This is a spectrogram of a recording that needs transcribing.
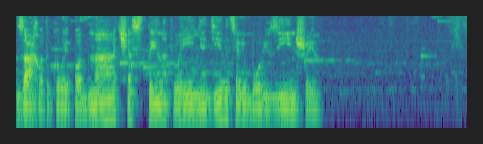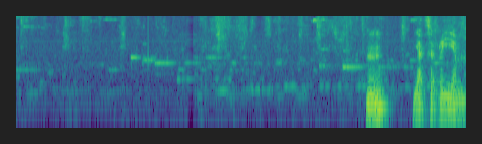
захвату, коли одна частина творіння ділиться любов'ю з іншою. М? Як це приємно.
